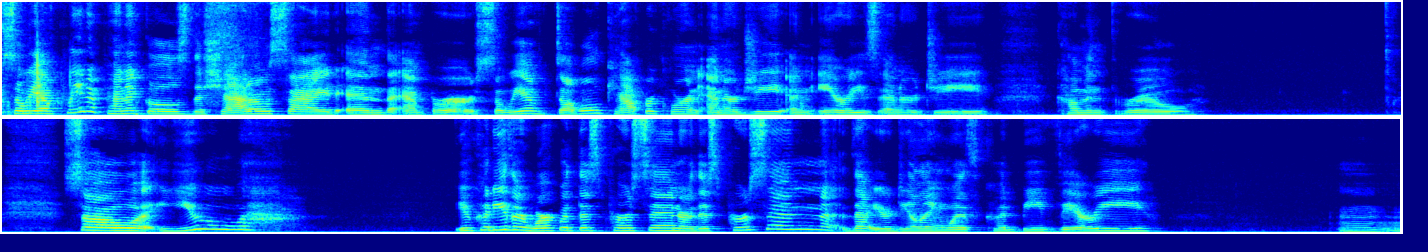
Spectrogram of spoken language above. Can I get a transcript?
So we have Queen of Pentacles, the shadow side, and the Emperor. So we have double Capricorn energy and Aries energy coming through. So you you could either work with this person or this person that you're dealing with could be very mm,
